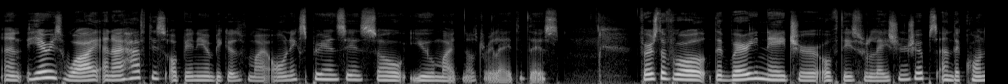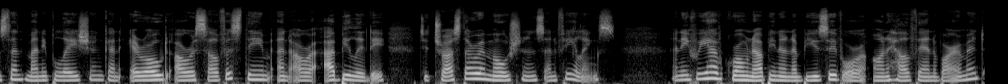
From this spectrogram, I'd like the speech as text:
And here is why, and I have this opinion because of my own experiences, so you might not relate to this. First of all, the very nature of these relationships and the constant manipulation can erode our self esteem and our ability to trust our emotions and feelings. And if we have grown up in an abusive or unhealthy environment,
